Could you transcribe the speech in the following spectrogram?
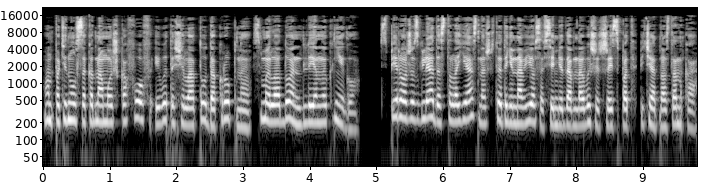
Он потянулся к одному из шкафов и вытащил оттуда крупную, с мой ладонь, длинную книгу. С первого же взгляда стало ясно, что это не новье, совсем недавно вышедшее из-под печатного станка,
